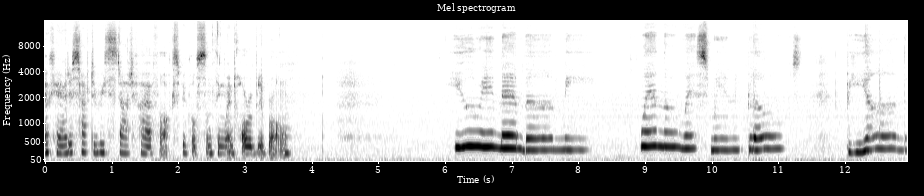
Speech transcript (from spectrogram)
Okay, I just have to restart Firefox because something went horribly wrong. You remember me when the west wind blows beyond the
